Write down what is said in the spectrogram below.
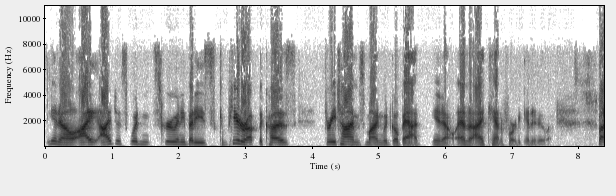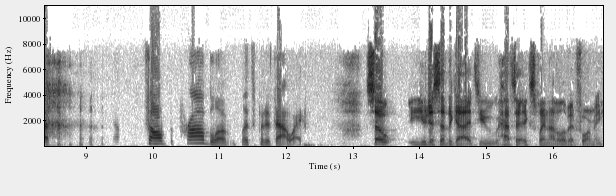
you know, I I just wouldn't screw anybody's computer up because three times mine would go bad, you know, and I can't afford to get a new one. But solve the problem. Let's put it that way. So you just said the guides. You have to explain that a little bit for me.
